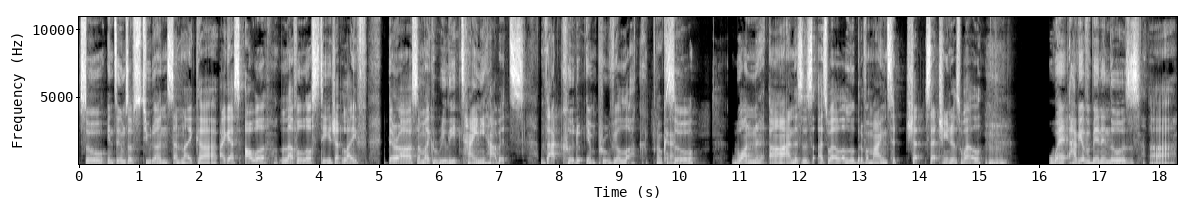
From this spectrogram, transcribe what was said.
So, in terms of students and like, uh, I guess our level or stage at life, there are some like really tiny habits that could improve your luck. Okay. So, one, uh, and this is as well a little bit of a mindset ch- set change as well. When have you ever been in those? Uh,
